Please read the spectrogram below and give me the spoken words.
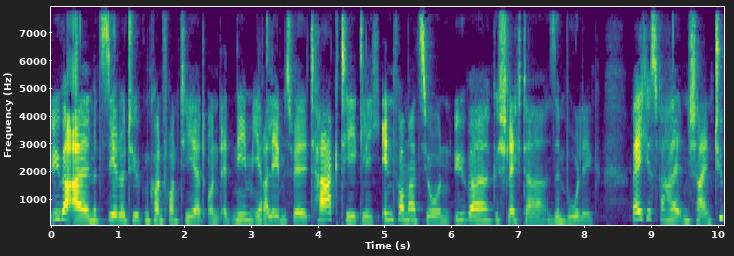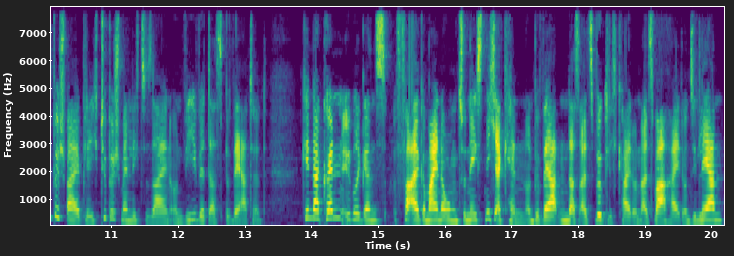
überall mit Stereotypen konfrontiert und entnehmen ihrer Lebenswelt tagtäglich Informationen über Geschlechtersymbolik. Welches Verhalten scheint typisch weiblich, typisch männlich zu sein und wie wird das bewertet? Kinder können übrigens Verallgemeinerungen zunächst nicht erkennen und bewerten das als Wirklichkeit und als Wahrheit und sie lernen,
